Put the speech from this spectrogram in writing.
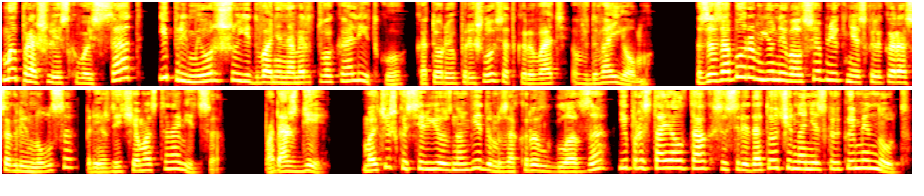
Мы прошли сквозь сад и примерзшую едва не намертво калитку, которую пришлось открывать вдвоем. За забором юный волшебник несколько раз оглянулся, прежде чем остановиться. «Подожди!» Мальчишка с серьезным видом закрыл глаза и простоял так сосредоточенно несколько минут,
